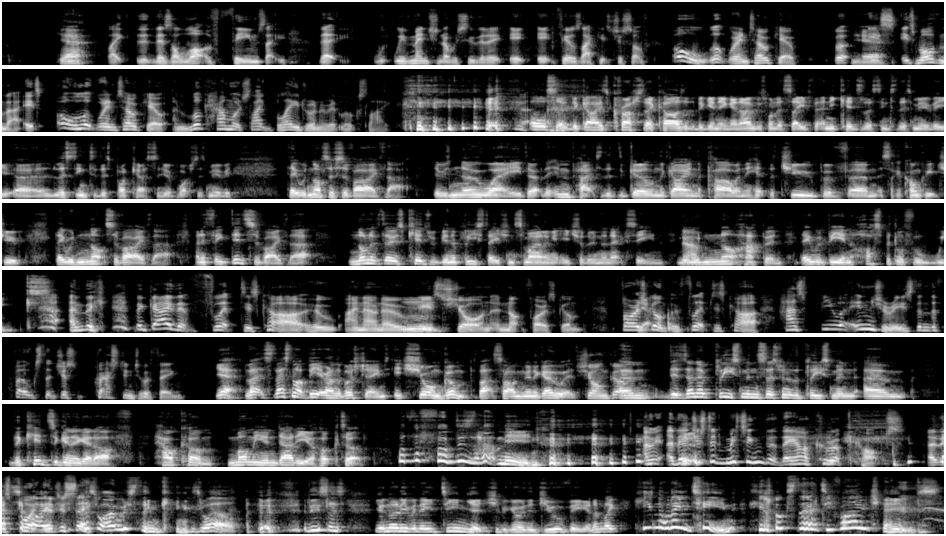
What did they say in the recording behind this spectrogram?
Yeah. like th- there's a lot of themes that that w- we've mentioned obviously that it, it, it feels like it's just sort of oh look we're in Tokyo but Yeah. it's it's more than that it's oh look we're in Tokyo and look how much like Blade Runner it looks like also, the guys crash their cars at the beginning, and I just want to say for any kids listening to this movie, uh, listening to this podcast, who have watched this movie, they would not have survived that. There is no way that the impact of the, the girl and the guy in the car when they hit the tube of um, it's like a concrete tube, they would not survive that. And if they did survive that, none of those kids would be in a police station smiling at each other in the next scene. It would not happen. They would be in hospital for weeks. and the the guy that flipped his car who I now know is Sean and not Forrest Gump Forrest Yeah. Gump who flipped his car has fewer injuries than the folks that just crashed into a thing Yeah, let's let's not beat around the bush, James. It's Sean Gump. That's what I'm going to go with. Sean Gump. Um, there's then a policeman says to another policeman, um, "The kids are going to get off. How come? Mommy and Daddy are hooked up. What the fuck does that mean? I mean are they just admitting that they are corrupt cops at this point what I- they're just saying That's what I was thinking as well. and he says, "You're not even 18 yet. You should be going to juvie." And I'm like, "He's not 18. He looks 35, James."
